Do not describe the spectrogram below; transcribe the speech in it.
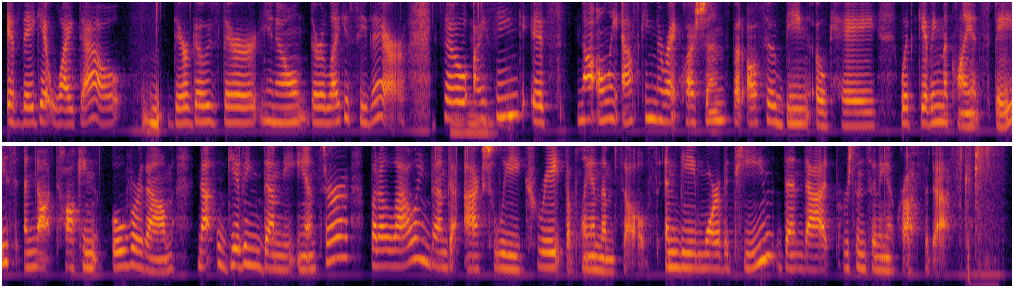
if they get wiped out, there goes their you know their legacy there so i mm-hmm. think it's not only asking the right questions but also being okay with giving the client space and not talking over them not giving them the answer but allowing them to actually create the plan themselves and be more of a team than that person sitting across the desk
